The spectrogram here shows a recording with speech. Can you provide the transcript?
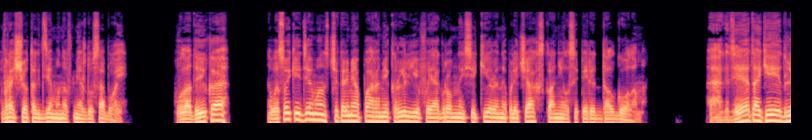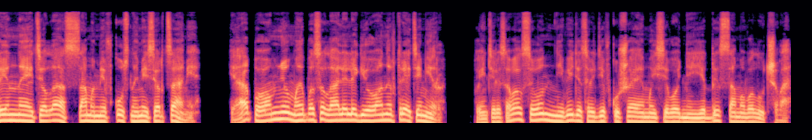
в расчетах демонов между собой. «Владыка!» Высокий демон с четырьмя парами крыльев и огромной секирой на плечах склонился перед Долголом. «А где такие длинные тела с самыми вкусными сердцами? Я помню, мы посылали легионы в Третий мир». Поинтересовался он, не видя среди вкушаемой сегодня еды самого лучшего.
